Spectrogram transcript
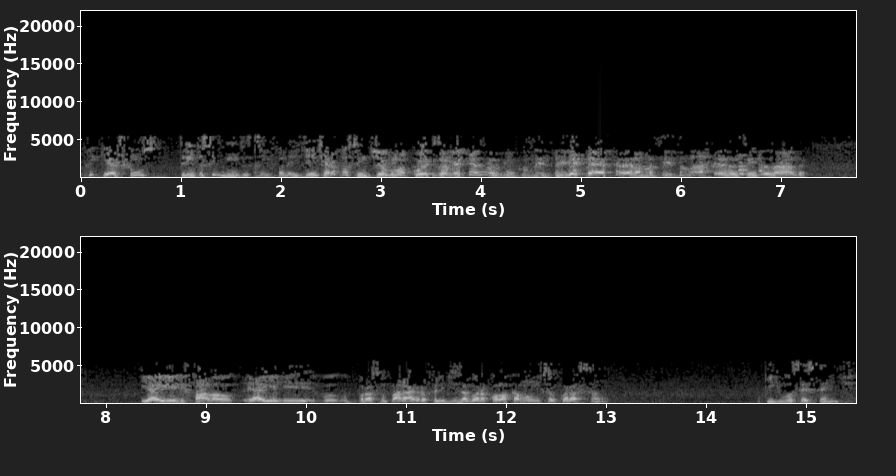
fiquei, acho que uns 30 segundos, assim. Eu falei, gente, era pra sentir alguma coisa mesmo? Eu vim convencer. eu não sinto nada. Eu não sinto nada. E aí ele fala, e aí ele, o próximo parágrafo ele diz, agora coloca a mão no seu coração. O que, que você sente?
